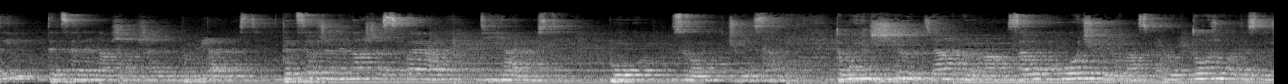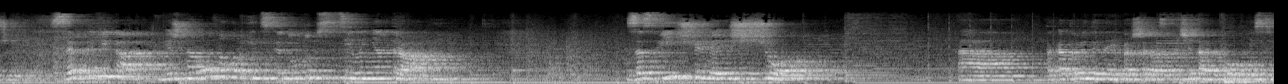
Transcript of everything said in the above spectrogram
тим, де це не наша вже відповідальність, де це вже не наша сфера діяльності. Бог зробить чудеса. Тому я щиро дякую вам, заохочую вас продовжувати служити. Сертифікат Міжнародного інституту зцілення травм засвідчує, що така людина, я перший раз прочитаю повністю,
